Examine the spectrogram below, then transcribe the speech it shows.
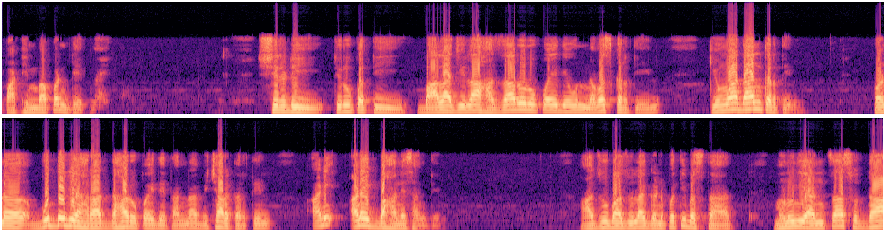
पाठिंबा पण देत नाहीत. शिर्डी तिरुपती बालाजीला हजारो रुपये देऊन नवस करतील किंवा दान करतील पण बुद्ध विहारात दहा रुपये देताना विचार करतील आणि अनेक बहाणे सांगतील. आजूबाजूला गणपती बसतात म्हणून यांचा सुद्धा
